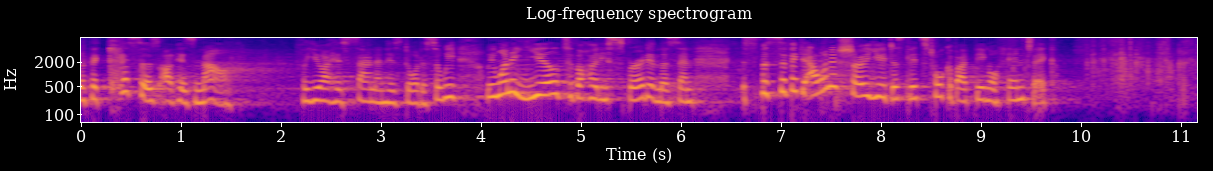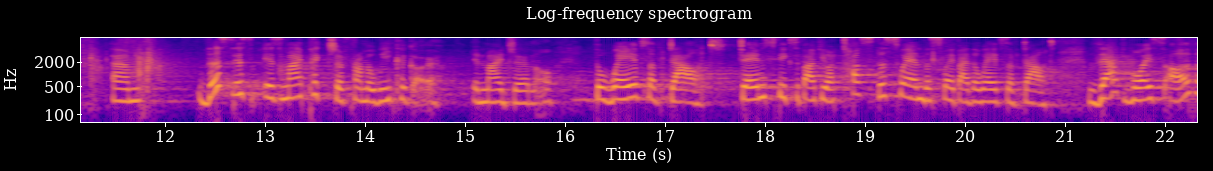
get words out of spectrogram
with the kisses of his mouth, for you are his son and his daughter. So we, we want to yield to the Holy Spirit in this. And specifically, I want to show you just let's talk about being authentic. Um, this is, is my picture from a week ago in my journal. The waves of doubt. James speaks about you are tossed this way and this way by the waves of doubt. That voice of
